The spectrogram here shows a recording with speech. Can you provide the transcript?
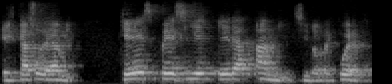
El caso de AMI. ¿Qué especie era AMI, si lo recuerdan?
